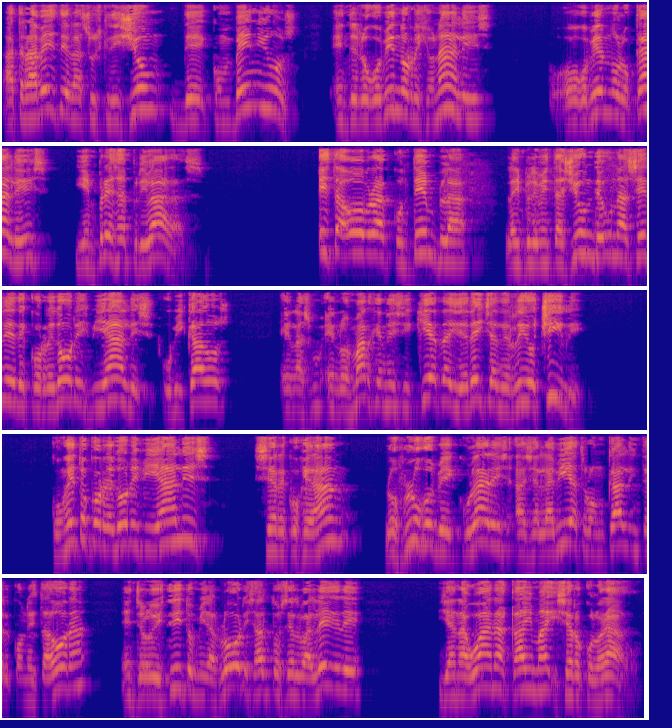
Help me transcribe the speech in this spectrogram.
a través de la suscripción de convenios entre los gobiernos regionales o gobiernos locales y empresas privadas. Esta obra contempla la implementación de una serie de corredores viales ubicados en, los márgenes izquierda y derecha del río Chile. Con estos corredores viales se recogerán los flujos vehiculares hacia la vía troncal interconectadora entre los distritos Miraflores, Alto Selva Alegre, Yanaguana, Caima y Cerro Colorado.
